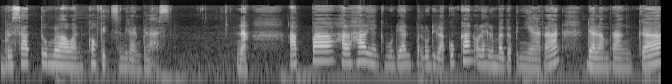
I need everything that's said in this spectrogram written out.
bersatu melawan COVID-19. Nah, apa hal-hal yang kemudian perlu dilakukan oleh lembaga penyiaran dalam rangka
